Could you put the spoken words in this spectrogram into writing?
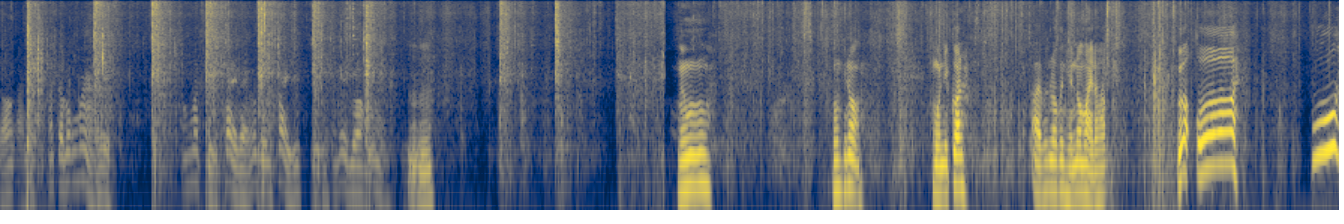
สองอันมันจะลงมาเลยลงมาถือไฟแบบว่าเป็นไฟที่สุดเลยรวมมาอืมนู่มึงพี่น้องหมุนอีกก่อนอ่าเพิ่นเราเป็นเห็นหน้อใหม่แล้วครับ เออโอ้ยโอ้ย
